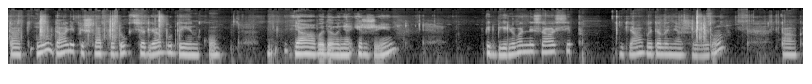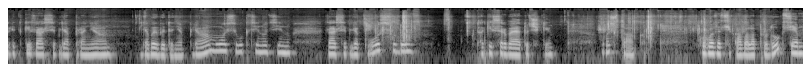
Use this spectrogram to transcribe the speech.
Так, і далі пішла продукція для будинку. Для видалення іржі, підбілювальний засіб для видалення жиру. Так, рідкий засіб для прання, для виведення плям, ось в акційну засіб для посуду, так і серветочки. Ось так. Кого зацікавила продукція,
